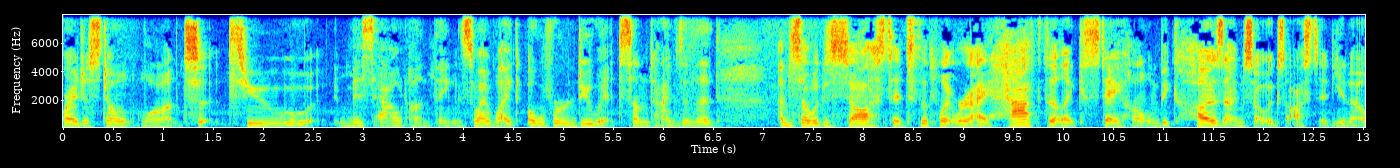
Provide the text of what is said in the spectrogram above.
where I just don't want to miss out on things. So I like overdo it sometimes and then I'm so exhausted to the point where I have to like stay home because I'm so exhausted, you know.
